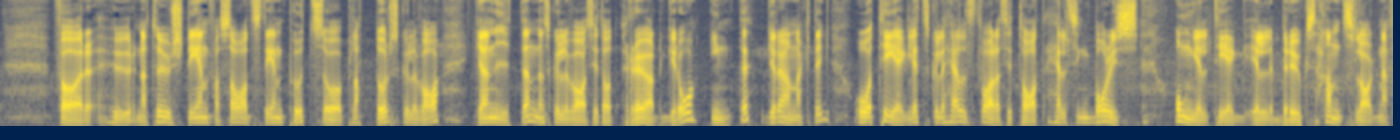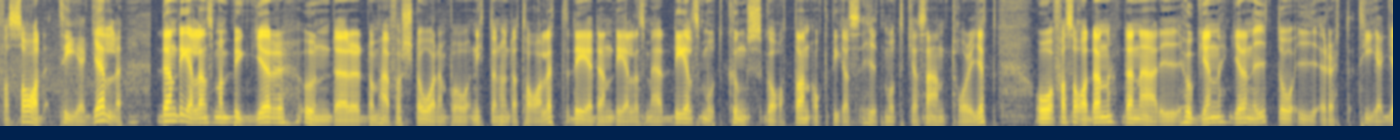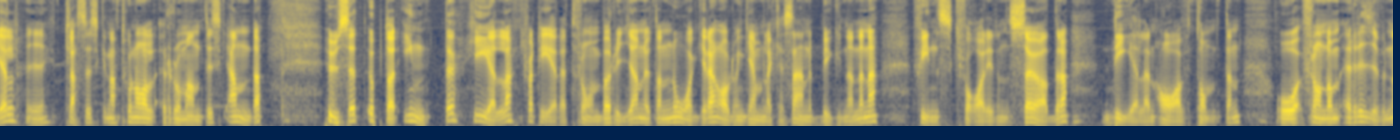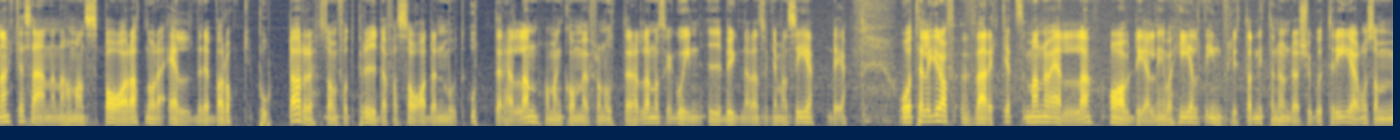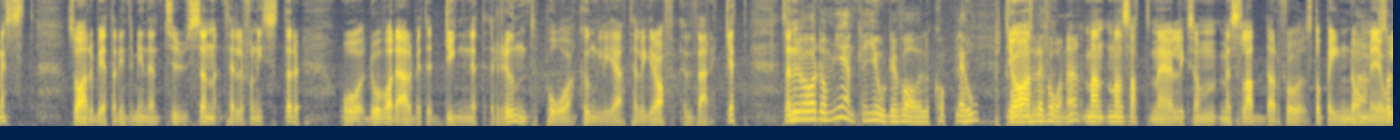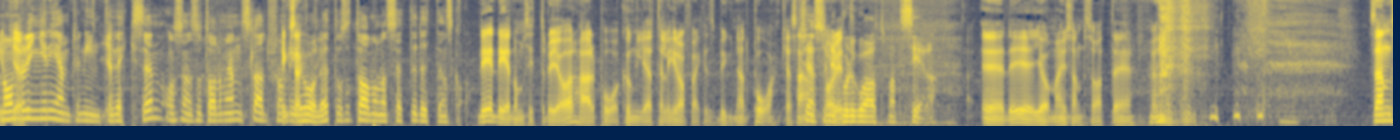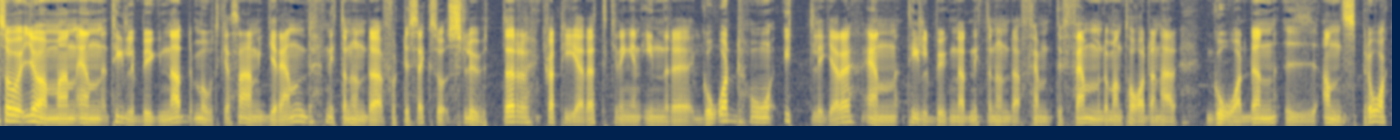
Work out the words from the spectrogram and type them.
för hur natursten, fasadsten, puts och plattor skulle vara. Graniten den skulle vara citat rödgrå, inte grönaktig och teglet skulle helst vara citat Helsingborgs ångeltegelbruks handslagna fasadtegel. Den delen som man bygger under de här första åren på 1900-talet, det är den delen som är dels mot Kungsgatan och dels hit mot Kaserntorget. Och fasaden den är i huggen granit och i rött tegel i klassisk nationalromantisk anda. Huset upptar inte hela kvarteret från början utan några av de gamla kasernbyggnaderna finns kvar i den södra delen av tomten. Och från de rivna kasernerna har man sparat några äldre barockportar som fått pryda fasaden mot Otterhällan. Om man kommer från Otterhällan och ska gå in i byggnaden så kan man se det. Och Telegrafverkets manuella avdelning var helt inflyttad 1923 och som mest så arbetade inte mindre än tusen telefonister och då var det arbete dygnet runt på Kungliga Telegrafverket. Så vad de egentligen gjorde var väl att koppla ihop två Ja, telefoner? man, man satt med, liksom, med sladdar för att stoppa in dem Ja, i så olika... någon ringer egentligen in till Ja. växeln och sen så tar de en sladd från Exakt. det hålet och så tar man och sätter dit den ska. Det är det de sitter och gör här på Kungliga Telegrafverkets byggnad på Känns som det Kaserntorget. borde gå att automatisera. Eh, Det gör man ju sen så att det... Sen så gör man en tillbyggnad mot kaserngränd 1946 och sluter kvarteret kring en inre gård och ytterligare en tillbyggnad 1955 då man tar den här gården i anspråk.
